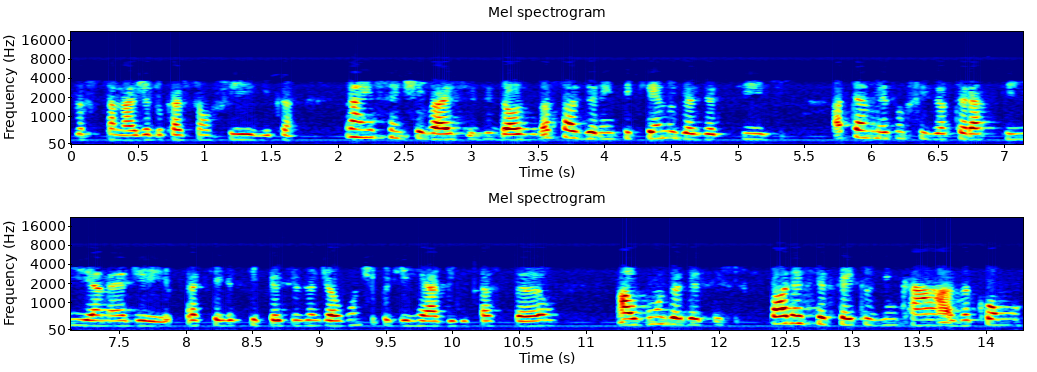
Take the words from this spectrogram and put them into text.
profissionais de educação física, para incentivar esses idosos a fazerem pequenos exercícios, até mesmo fisioterapia, né, para aqueles que precisam de algum tipo de reabilitação, alguns exercícios podem ser feitos em casa, como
